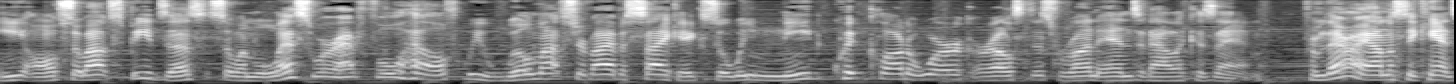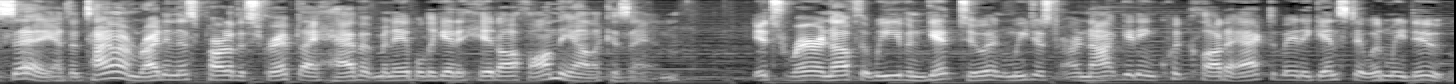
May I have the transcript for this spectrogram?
He also outspeeds us, so unless we're at full health, we will not survive a Psychic, so we need Quick Claw to work or else this run ends at Alakazam. From there, I honestly can't say. At the time I'm writing this part of the script, I haven't been able to get a hit off on the Alakazam. It's rare enough that we even get to it, and we just are not getting Quick Claw to activate against it when we do.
